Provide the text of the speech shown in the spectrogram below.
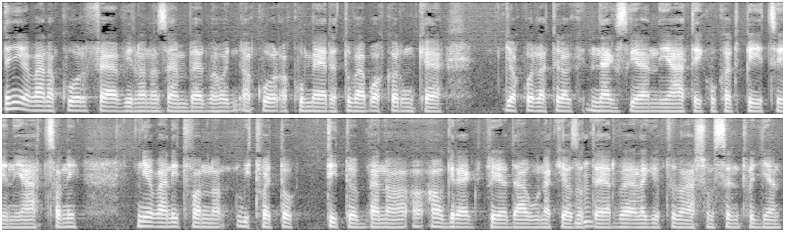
De nyilván akkor felvillan az emberbe, hogy akkor, akkor merre tovább akarunk-e gyakorlatilag next gen játékokat PC-n játszani. Nyilván itt, van, itt vagytok ti többen, a, a Greg például, neki az uh-huh. a mhm. terve, a legjobb tudomásom szerint, hogy ilyen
